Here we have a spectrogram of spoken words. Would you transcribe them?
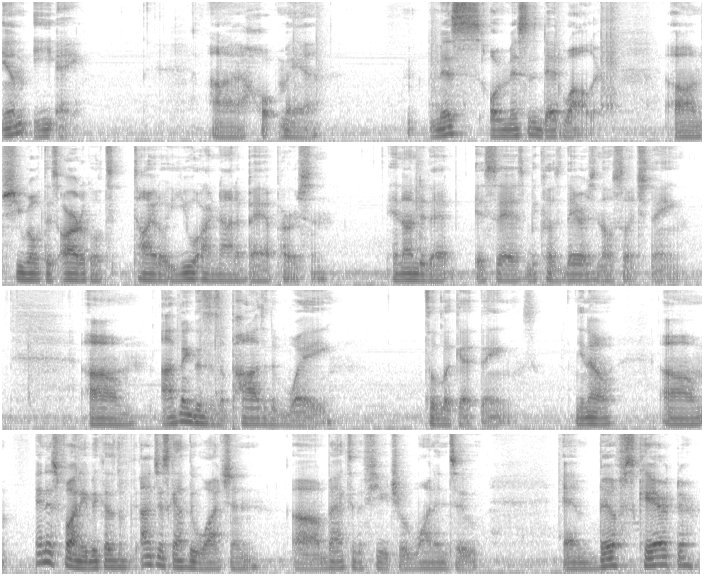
M E A. I hope, man, Miss or Mrs. Deadwiler. Um, she wrote this article t- titled "You Are Not a Bad Person," and under that it says, "Because there is no such thing." Um, I think this is a positive way to look at things, you know. Um, and it's funny because I just got through watching uh, Back to the Future one and two, and Biff's character,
